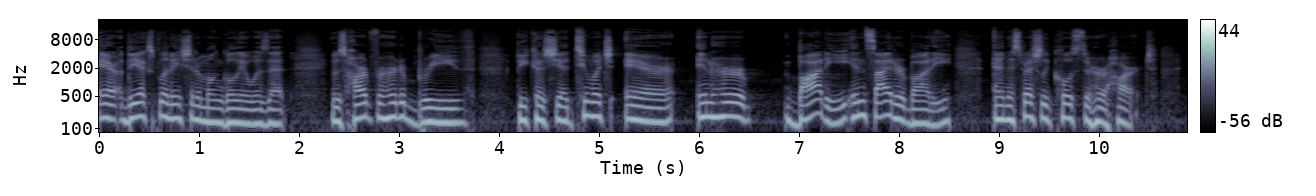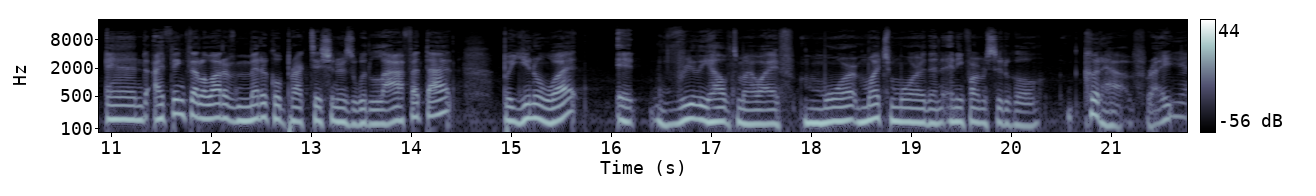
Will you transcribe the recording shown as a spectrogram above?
air. The explanation in Mongolia was that it was hard for her to breathe because she had too much air in her body, inside her body, and especially close to her heart. And I think that a lot of medical practitioners would laugh at that, but you know what? It really helped my wife more, much more than any pharmaceutical could have, right? Yeah.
